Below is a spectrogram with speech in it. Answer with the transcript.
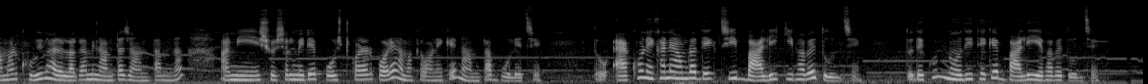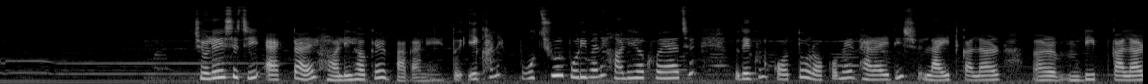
আমার খুবই ভালো লাগে, আমি নামটা জানতাম না। আমি সোশ্যাল মিডিয়ায় পোস্ট করার পরে আমাকে অনেকে নামটা বলেছে। তো এখন এখানে আমরা দেখছি বালি কীভাবে তুলছে। তো দেখুন, নদী থেকে বালি এভাবে তুলছে। চলে এসেছি একটায় হলিহকের বাগানে। তো এখানে প্রচুর পরিমাণে হলিহক হয়ে আছে। তো দেখুন, কত রকমের varieties light colour deep colour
